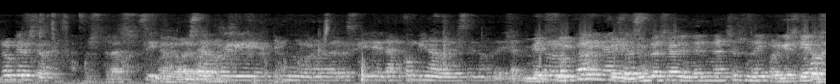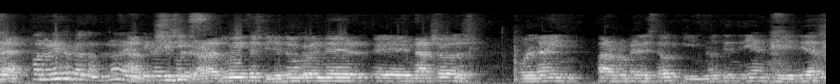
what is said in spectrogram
Rompió el stock. Ostras. Sí, Vale, o vale, sea, vale. fue muy bueno, la verdad es que era el combinado ese, ¿no? De Me tecnología flipa y que el nachos. ejemplo sea vender nachos online, porque es que, o Por, sea, por un ejemplo tonto, ¿no? De ah, sí, sí, pues, pero ahora tú me dices que yo tengo que vender eh, nachos online para romper el stock y no tendría ni idea de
